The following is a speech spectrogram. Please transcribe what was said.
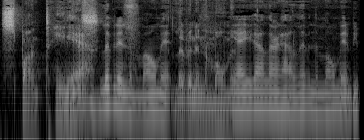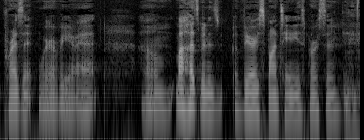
spontaneous Yeah, living in the moment. living in the moment. Yeah, you got to learn how to live in the moment and be present wherever you're at. Um, my husband is a very spontaneous person, Mm-hmm.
